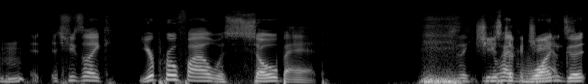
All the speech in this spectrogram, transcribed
Mm-hmm. It- it- she's like, your profile was so bad. She's like, She you just had took a one chance. good,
